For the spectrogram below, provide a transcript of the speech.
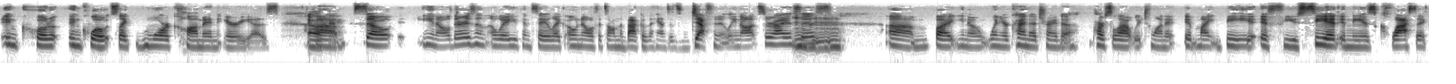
in quote in quotes like more common areas. Okay. Um, so you know there isn't a way you can say like oh no if it's on the back of the hands it's definitely not psoriasis. Mm-hmm. Um, but you know when you're kind of trying to parcel out which one it, it might be if you see it in these classic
